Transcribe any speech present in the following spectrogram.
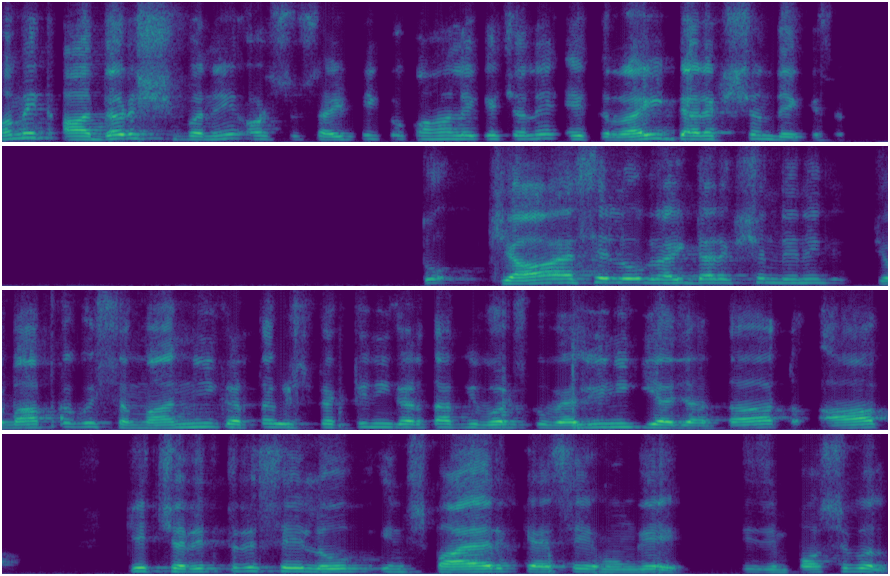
हम एक आदर्श बने और सोसाइटी को कहा लेके चले? एक राइट डायरेक्शन दे के सकते तो क्या ऐसे लोग राइट डायरेक्शन देने के जब आपका कोई सम्मान नहीं करता रिस्पेक्ट ही नहीं करता, आपकी वर्ड्स को वैल्यू नहीं किया जाता तो आप के चरित्र से लोग इंस्पायर कैसे होंगे? इज़ इम्पॉसिबल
